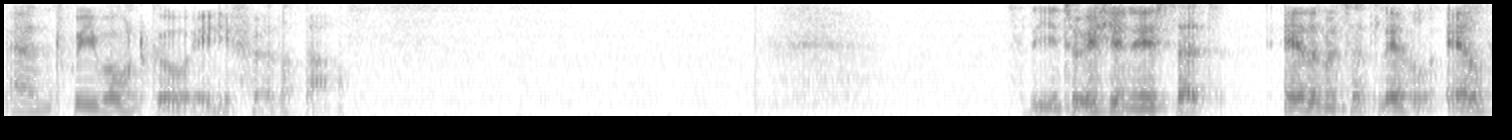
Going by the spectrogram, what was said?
and we won't go any further down. So the intuition is that elements at level L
